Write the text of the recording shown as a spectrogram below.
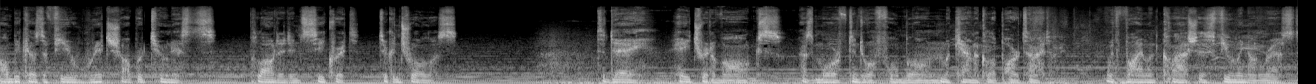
All because a few rich opportunists plotted in secret to control us. Today, hatred of Augs has morphed into a full-blown mechanical apartheid with violent clashes fueling unrest.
